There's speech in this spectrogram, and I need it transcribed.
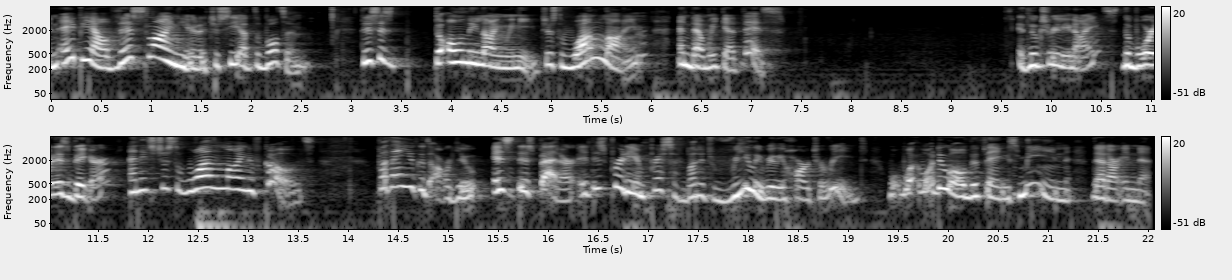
In APL, this line here that you see at the bottom, this is the only line we need, just one line, and then we get this. It looks really nice. The board is bigger and it's just one line of code. But then you could argue, is this better? It is pretty impressive, but it's really, really hard to read. What, what, what, do all the things mean that are in the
